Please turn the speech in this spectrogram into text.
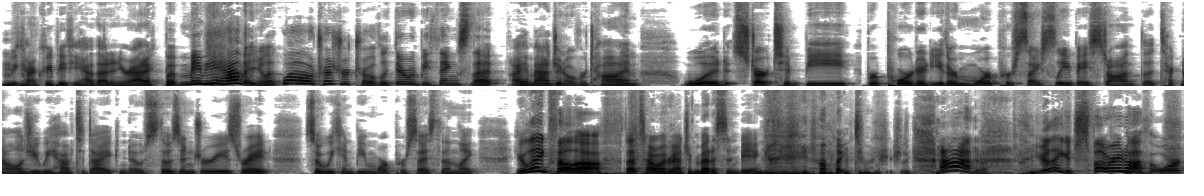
It'd be Mhm. kind of creepy if you had that in your attic but maybe you have it and you're like wow treasure trove like there would be things that i imagine over time would start to be reported either more precisely based on the technology we have to diagnose those injuries, right? So we can be more precise than like your leg fell off. That's how I Right. imagine medicine being, you know, like 200 years. Ah, Yeah. your leg it just fell right off, or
